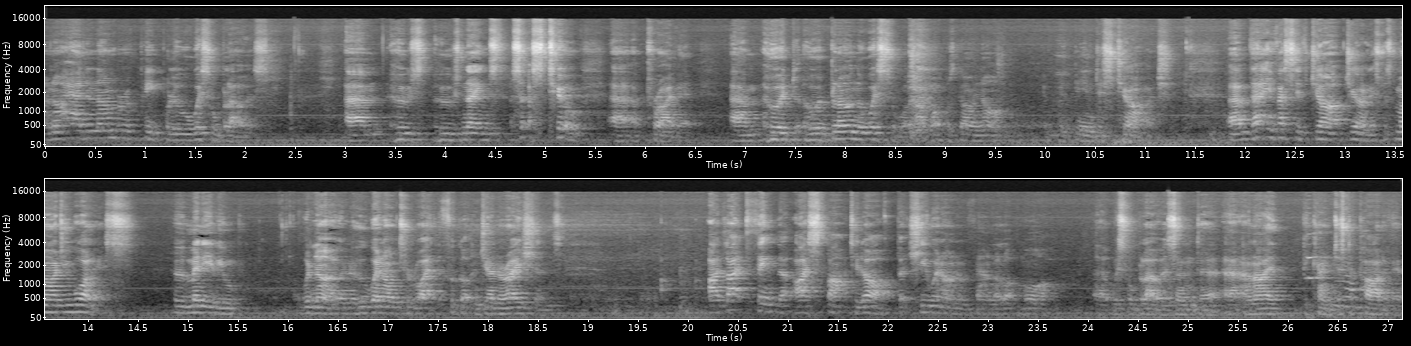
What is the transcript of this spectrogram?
and I had a number of people who were whistleblowers, um, whose, whose names are still uh, private, um, who, had, who had blown the whistle about what was going on with being discharged. that investigative journalist was Marjorie Wallace, who many of you were known, who went on to write The Forgotten Generations. I'd like to think that I sparked it off, but she went on and found a lot more uh, whistleblowers and, uh, uh, and I became just a part of it.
